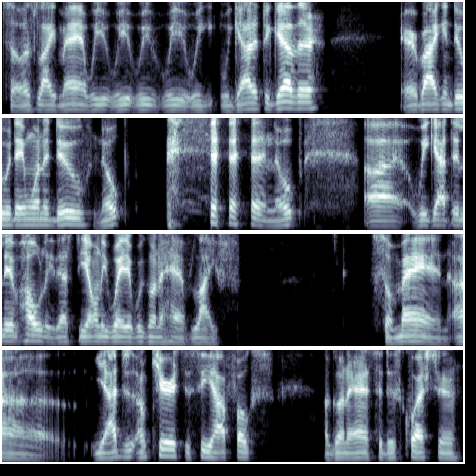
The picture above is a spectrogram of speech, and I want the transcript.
So it's like, man, we we we we we we got it together. Everybody can do what they want to do. Nope. nope. Uh, we got to live holy. That's the only way that we're gonna have life. So man, uh yeah, I just I'm curious to see how folks are gonna answer this question.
